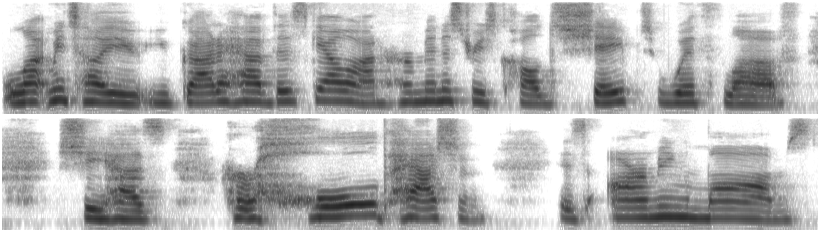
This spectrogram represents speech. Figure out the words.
let me tell you, you've got to have this gal on. Her ministry is called Shaped with Love. She has her whole passion is arming moms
